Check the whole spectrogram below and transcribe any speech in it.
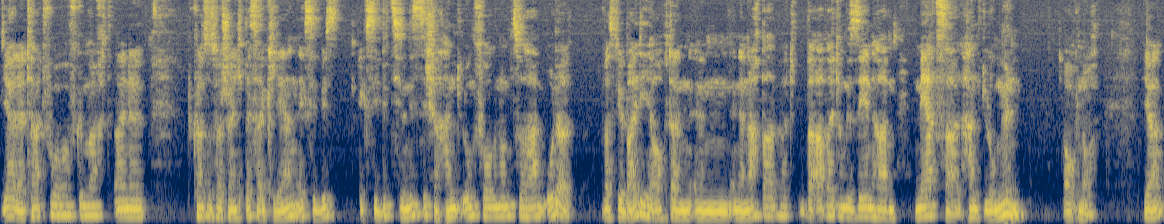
ja der Tatvorwurf gemacht, eine du kannst es wahrscheinlich besser erklären, exhibis, exhibitionistische Handlung vorgenommen zu haben oder was wir beide ja auch dann in, in der Nachbearbeitung gesehen haben, Mehrzahl Handlungen auch noch. Ja.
